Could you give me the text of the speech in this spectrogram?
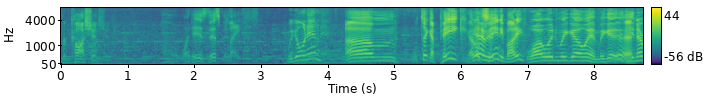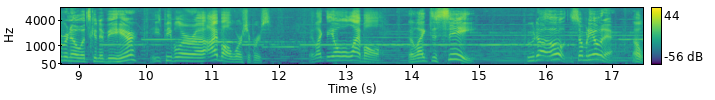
precaution. Oh, what is this place? We going in? Um, we'll take a peek. I don't Yeah, see but- anybody. Why wouldn't we go in? We get. Yeah. You never know what's gonna be here. These people are uh, eyeball worshippers. They like the old eyeball. They like to see. Who? Do- oh, there's somebody over there. Oh,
